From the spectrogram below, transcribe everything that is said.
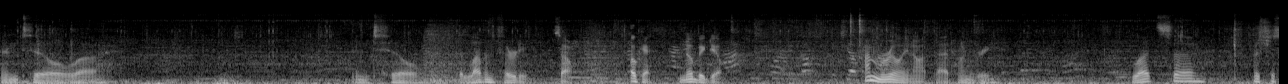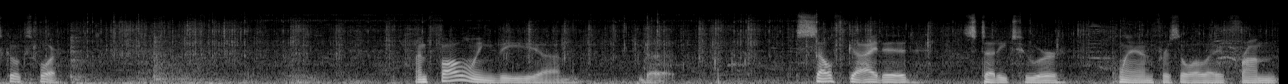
until uh, until 11:30. So, okay, no big deal. I'm really not that hungry. Let's uh, let's just go explore. I'm following the um, the self-guided study tour plan for Zwolle from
